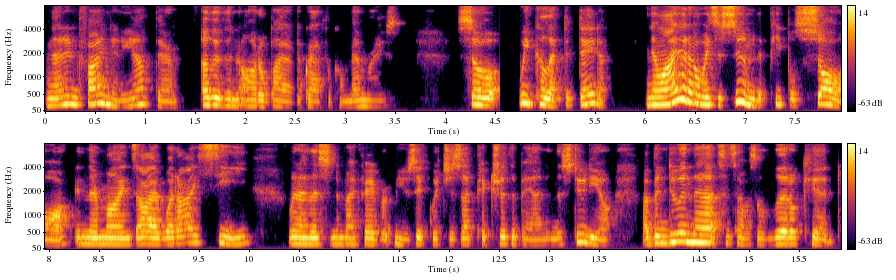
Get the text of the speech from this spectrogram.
And I didn't find any out there other than autobiographical memories. So we collected data. Now, I had always assumed that people saw in their mind's eye what I see when I listen to my favorite music, which is I picture the band in the studio. I've been doing that since I was a little kid.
